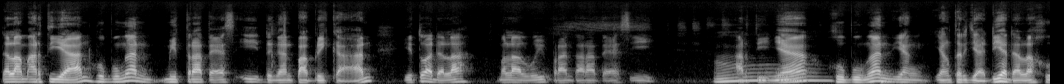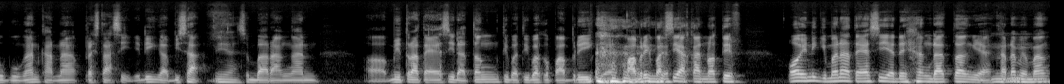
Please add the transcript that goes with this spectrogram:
dalam artian hubungan mitra TSI dengan pabrikan itu adalah melalui perantara TSI. Artinya hubungan yang yang terjadi adalah hubungan karena prestasi. Jadi nggak bisa Iya. sembarangan uh, mitra TSI datang tiba-tiba ke pabrik. Ya. Pabrik pasti akan notif. Oh ini gimana TSI ada yang datang ya? Karena memang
